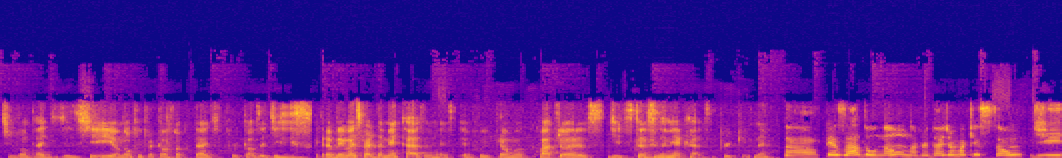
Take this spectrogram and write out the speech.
tive vontade de desistir, e eu não fui para aquela faculdade por causa disso. Era bem mais perto da minha casa, mas eu fui para uma quatro horas de distância da minha casa, porque, né? Tá pesado ou não, na verdade é uma questão de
